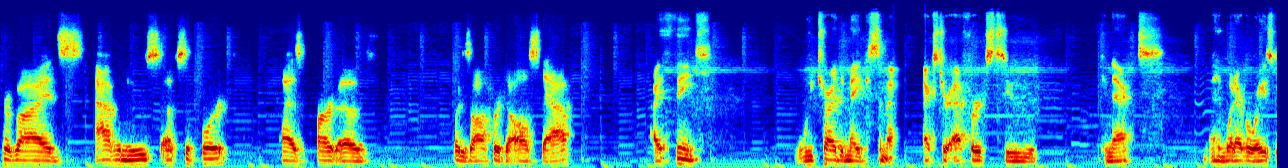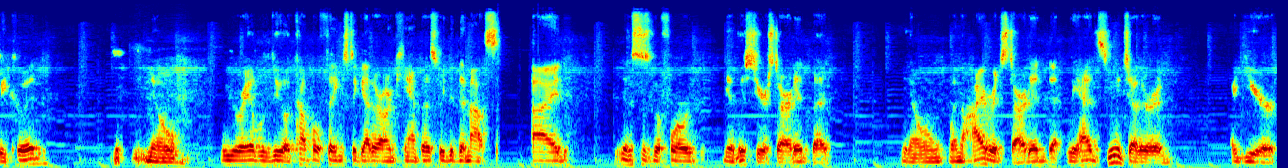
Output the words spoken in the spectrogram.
provides avenues of support as part of what is offered to all staff. I think we tried to make some extra efforts to connect in whatever ways we could. You know, we were able to do a couple things together on campus. We did them outside. This is before you know this year started, but you know when the hybrid started, that we hadn't seen each other in a year.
